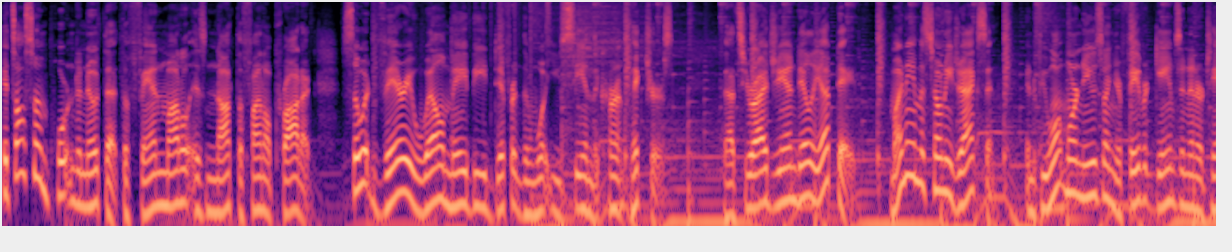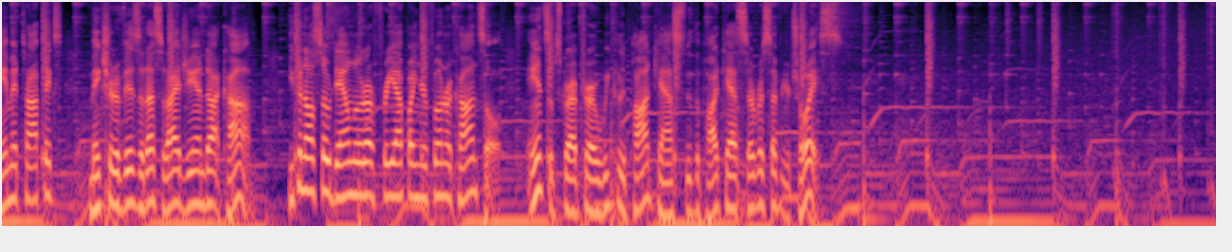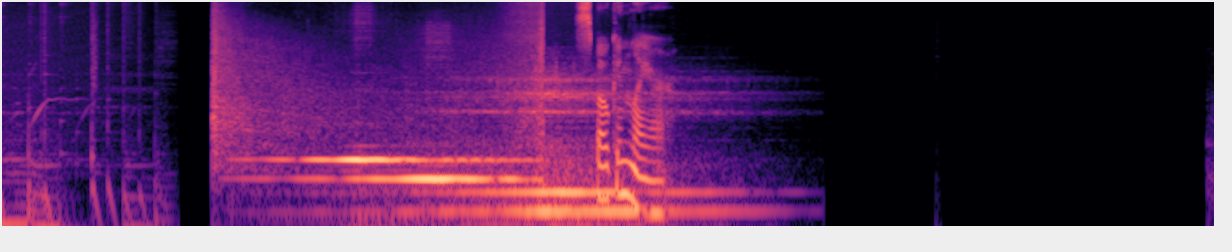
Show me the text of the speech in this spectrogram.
It's also important to note that the fan model is not the final product, so it very well may be different than what you see in the current pictures. That's your IGN Daily Update. My name is Tony Jackson, and if you want more news on your favorite games and entertainment topics, make sure to visit us at IGN.com. You can also download our free app on your phone or console and subscribe to our weekly podcast through the podcast service of your choice. Spoken Layer.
